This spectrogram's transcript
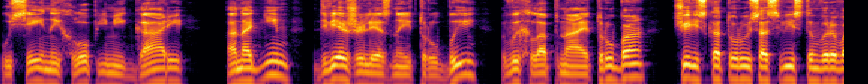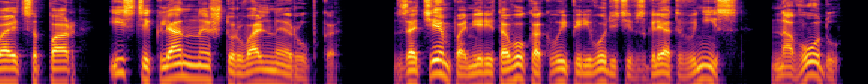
усеянный хлопьями гари, а над ним две железные трубы, выхлопная труба, через которую со свистом вырывается пар, и стеклянная штурвальная рубка. Затем, по мере того, как вы переводите взгляд вниз, на воду,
